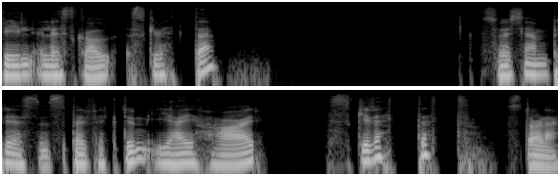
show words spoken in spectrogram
Vil eller skal skvette. Så kommer presens perfektum. Jeg har skvettet, står det.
